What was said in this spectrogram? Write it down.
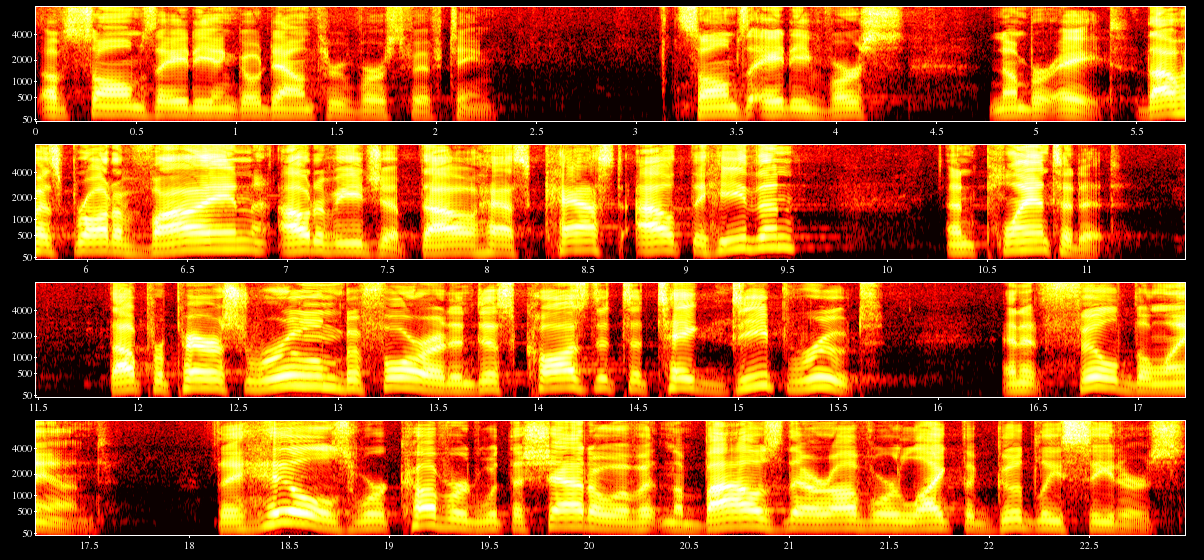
of Psalms 80 and go down through verse 15. Psalms 80, verse number 8. Thou hast brought a vine out of Egypt, thou hast cast out the heathen and planted it. Thou preparest room before it and didst caused it to take deep root, and it filled the land. The hills were covered with the shadow of it, and the boughs thereof were like the goodly cedars.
